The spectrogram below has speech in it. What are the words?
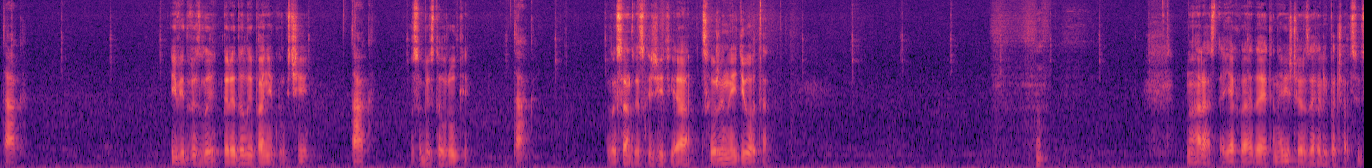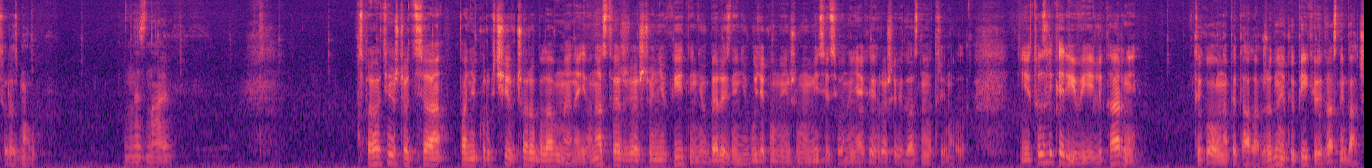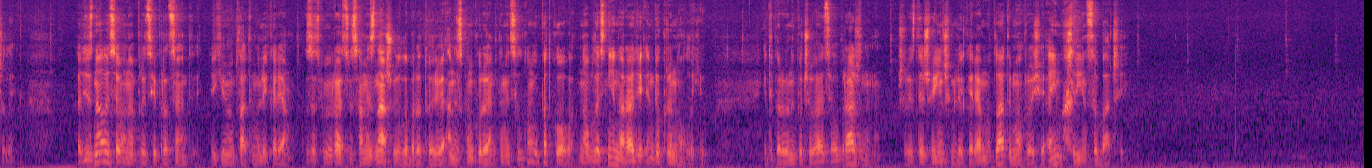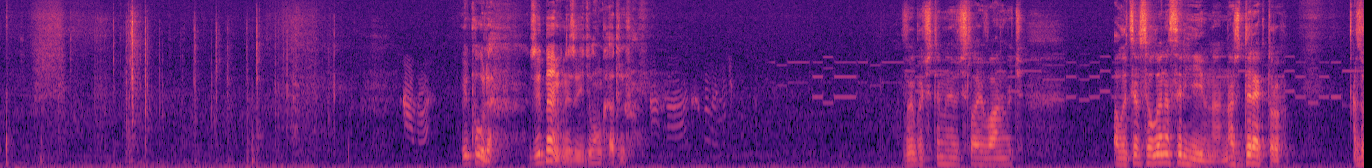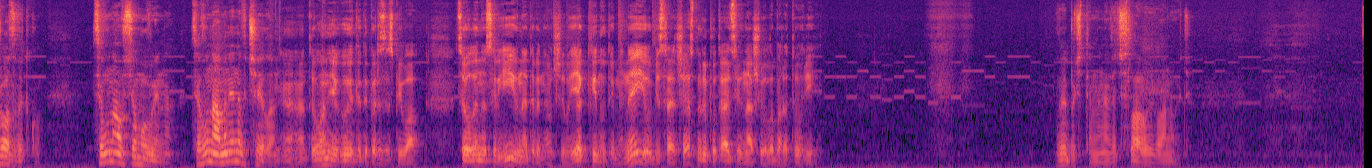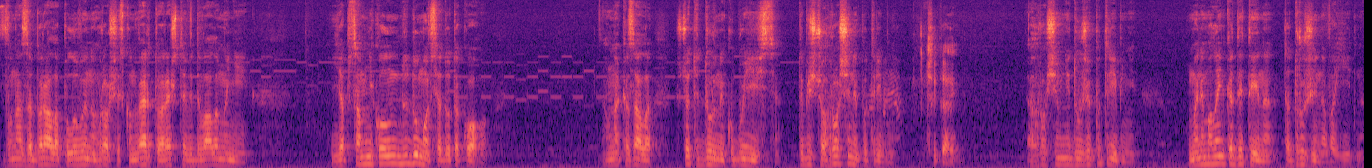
Так, і відвезли, передали пані Куркчі так, особисто в руки. так. Олександре, скажіть, я схожий на ідіота? Ну, гаразд, а як ви гадаєте, навіщо я взагалі почав всю цю розмову? Не знаю. Справа в тім, що ця пані Куркчі вчора була в мене, і вона стверджує, що ні в квітні, ні в березні, ні в будь-якому іншому місяці вона ніяких грошей від вас не отримувала. І ніхто з лікарів її лікарні, ти кого вона питала, жодної копійки від вас не бачили. А дізналася вона про ці проценти, які ми платимо лікарям за співпрацю саме з нашою лабораторією, а не з конкурентами, цілком випадково на обласній нараді ендокринологів. І тепер вони почуваються ображеними через те, що іншим лікарям ми платимо гроші, а їм хрін собачий. Вікуля, з'єднай мене з відділом кадрів. Вибачте мене, Вячеслав Іванович. Але це все Олена Сергіївна, наш директор з розвитку. Це вона у всьому винна. Це вона мене навчила. Ага, то он якою ти тепер заспівав. Це Олена Сергіївна тебе навчила, як кинути мене і обісрати чесну репутацію нашої лабораторії. Вибачте мене, Вячеслав Іванович. Вона забирала половину грошей з конверту, а решта віддавала мені. Я б сам ніколи не додумався до такого. Вона казала, що ти, дурнику, боїшся. Тобі що, гроші не потрібні? Чекай. А гроші мені дуже потрібні. У мене маленька дитина та дружина вагітна.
